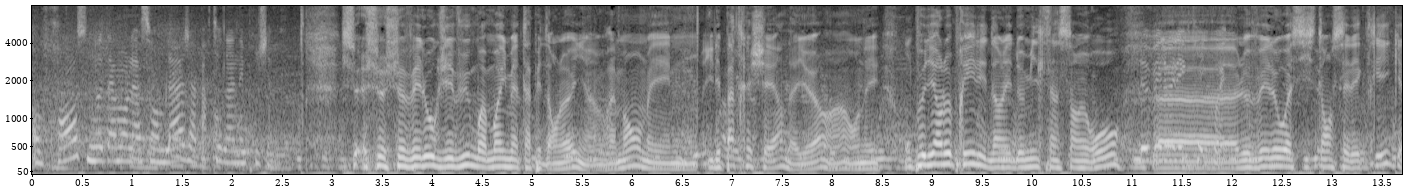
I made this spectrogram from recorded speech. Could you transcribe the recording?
en France, notamment l'assemblage à partir de l'année prochaine. Ce, vélo que j'ai vu, moi, moi il m'a tapé dans l'œil, hein, vraiment, mais il n'est pas très cher d'ailleurs. Hein. On, est, on peut dire le prix, il est dans les 2500 euros. Le vélo euh, Le vélo assistance électrique,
